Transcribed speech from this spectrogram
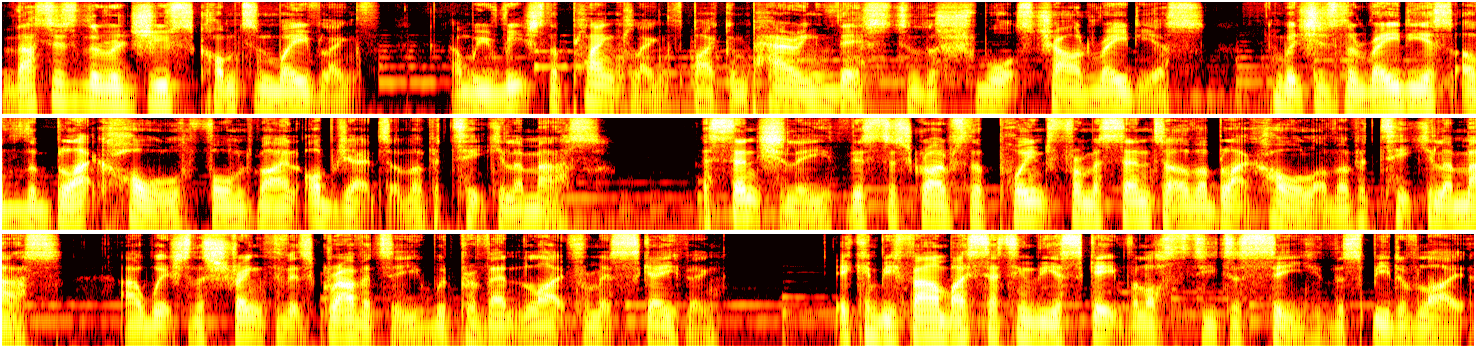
that is the reduced Compton wavelength, and we reach the Planck length by comparing this to the Schwarzschild radius, which is the radius of the black hole formed by an object of a particular mass. Essentially, this describes the point from a centre of a black hole of a particular mass at which the strength of its gravity would prevent light from escaping. It can be found by setting the escape velocity to c, the speed of light,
